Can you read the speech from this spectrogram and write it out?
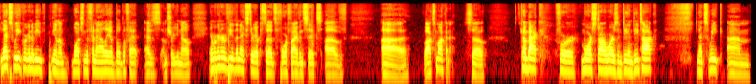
next week we're gonna be, you know, watching the finale of Boba Fett, as I'm sure you know, and we're gonna review the next three episodes, four, five, and six of uh, Vox Machina. So come back for more Star Wars and D and D talk next week. Um,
